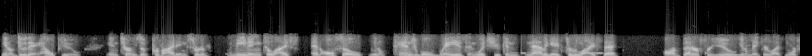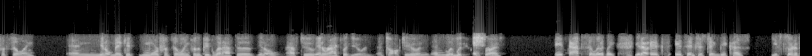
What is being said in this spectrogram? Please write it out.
you know, do they help you in terms of providing sort of meaning to life and also, you know, tangible ways in which you can navigate through life that are better for you, you know, make your life more fulfilling and, you know, make it more fulfilling for the people that have to, you know, have to interact with you and, and talk to you and, and live with you, right? It, absolutely. You know, it's it's interesting because you've sort of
